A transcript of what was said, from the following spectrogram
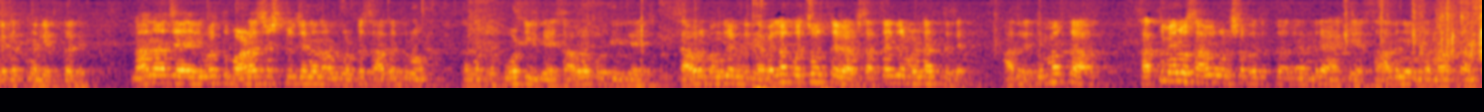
ಜಗತ್ತಿನಲ್ಲಿ ಇರ್ತದೆ. ನಾನಾಜ, ಇವತ್ತು ಬಹಳಷ್ಟು ಜನ ನಾವು ದೊಡ್ಡ ಸಾಧಕರು. ನನ್ನ ಹತ್ರ ಕೋಟಿ ಇದೆ, ಸಾವಿರ ಕೋಟಿ ಇದೆ, ಸಾವಿರ ಬಂಗ್ಲೆಗಳಿದೆ, ಅವೆಲ್ಲ ಕೊಚ್ಚೋಗ್ತವೆ ಅವ್ರು ಸತ್ತಾದ್ರೆ ಮಣ್ಣಾಗ್ತದೆ. ಆದರೆ ತಿಮ್ಮಕ್ಕ ಸತ್ತ ಮೇಲೂ ಸಾವಿರ ವರ್ಷ ಬದುಕ್ತಾರೆ ಅಂದ್ರೆ ಆಕೆಯ ಸಾಧನೆಯಿಂದ ಮಾತ್ರ ಅಂತ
